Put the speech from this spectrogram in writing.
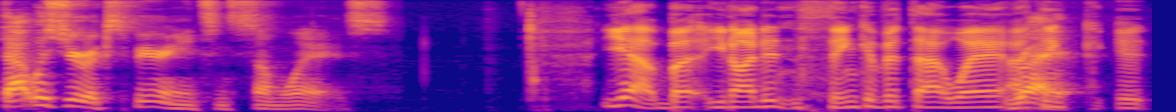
that was your experience in some ways. Yeah, but you know, I didn't think of it that way. I think it,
